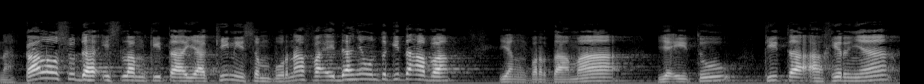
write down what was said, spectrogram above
Nah, kalau sudah Islam kita yakini sempurna, faedahnya untuk kita apa? Yang pertama yaitu kita akhirnya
